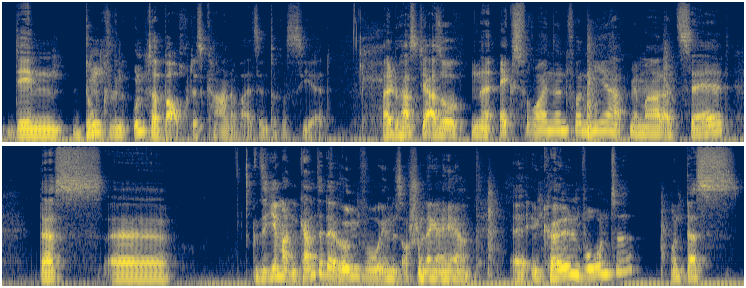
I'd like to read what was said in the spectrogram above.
den dunklen Unterbauch des Karnevals interessiert. Weil du hast ja, also eine Ex-Freundin von mir hat mir mal erzählt, dass äh, sie jemanden kannte, der irgendwo in, ist auch schon länger her, äh, in Köln wohnte und das,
